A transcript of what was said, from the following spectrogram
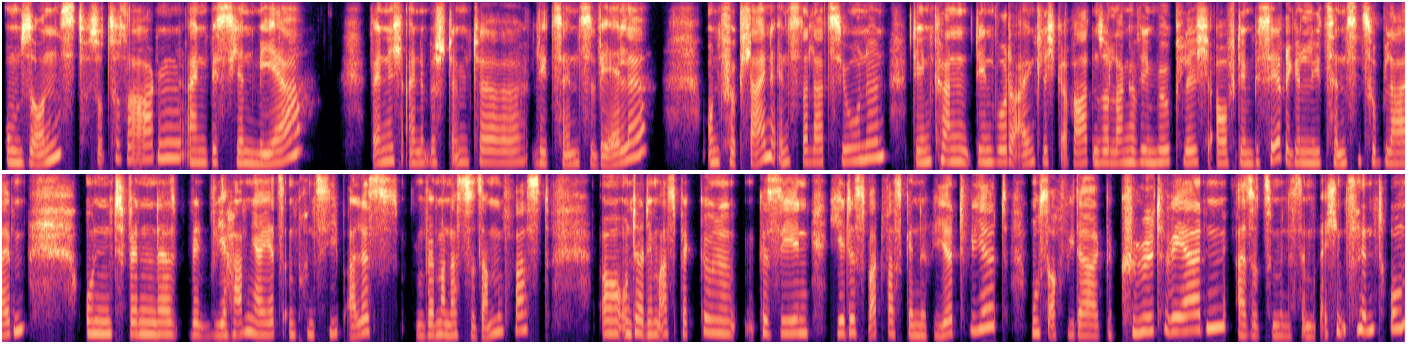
umsonst sozusagen ein bisschen mehr, wenn ich eine bestimmte Lizenz wähle. Und für kleine Installationen, denen kann, denen wurde eigentlich geraten, so lange wie möglich auf den bisherigen Lizenzen zu bleiben. Und wenn, der, wir haben ja jetzt im Prinzip alles, wenn man das zusammenfasst, äh, unter dem Aspekt ge gesehen, jedes Watt, was generiert wird, muss auch wieder gekühlt werden, also zumindest im Rechenzentrum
